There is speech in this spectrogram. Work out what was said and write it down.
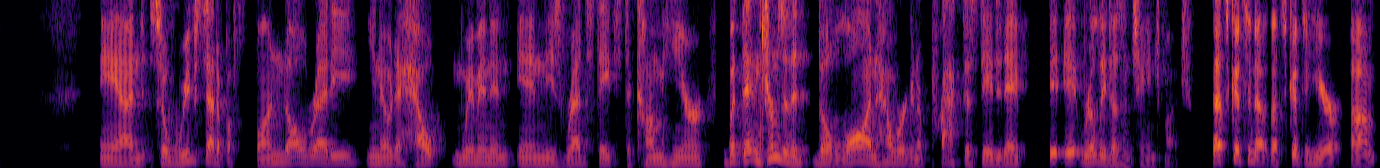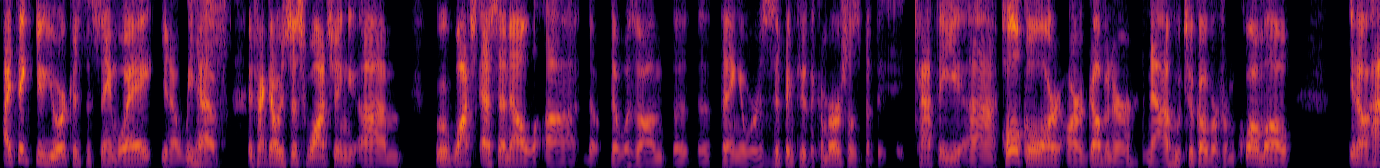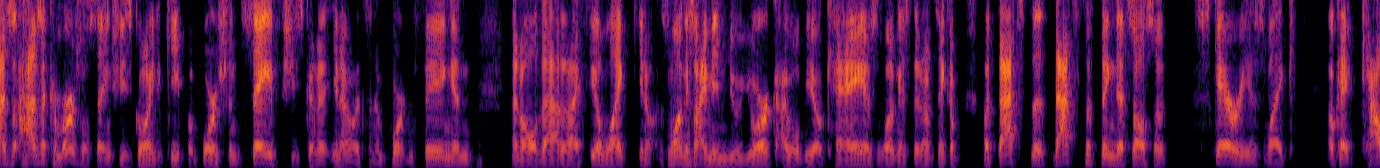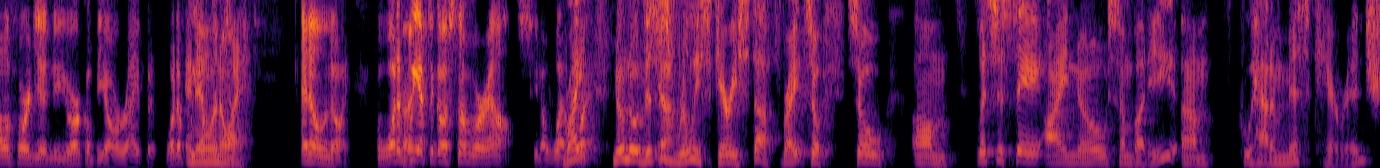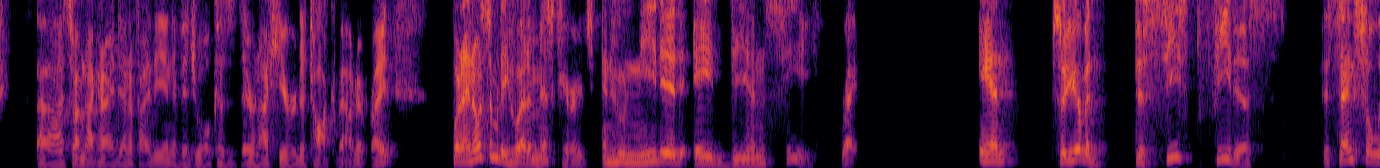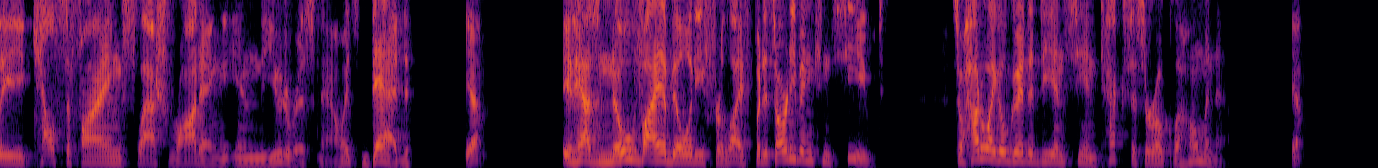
And so we've set up a fund already, you know, to help women in, in these red states to come here. But in terms of the, the law and how we're going to practice day to day, it really doesn't change much that's good to know. That's good to hear. Um, I think New York is the same way. You know, we yes. have. In fact, I was just watching. Um, we watched SNL uh, that, that was on the, the thing, and we are zipping through the commercials. But the, Kathy uh, Hochul, our, our governor now, who took over from Cuomo, you know, has has a commercial saying she's going to keep abortion safe. She's going to, you know, it's an important thing, and and all that. And I feel like, you know, as long as I'm in New York, I will be okay. As long as they don't take up. But that's the that's the thing that's also scary is like okay, California and New York will be all right, but what if in Illinois? and Illinois. But what if right. we have to go somewhere else? You know what? Right. What? No, no, this yeah. is really scary stuff, right? So, so um, let's just say I know somebody um, who had a miscarriage. Uh, so I'm not going to identify the individual because they're not here to talk about it, right? But I know somebody who had a miscarriage and who needed a D&C. Right. And so you have a deceased fetus essentially calcifying slash rotting in the uterus now. It's dead. Yeah. It has no viability for life, but it's already been conceived. So how do I go get a D&C in Texas or Oklahoma now? Yeah.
